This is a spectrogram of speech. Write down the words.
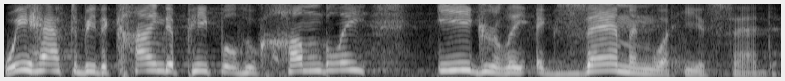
We have to be the kind of people who humbly, eagerly examine what He has said.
